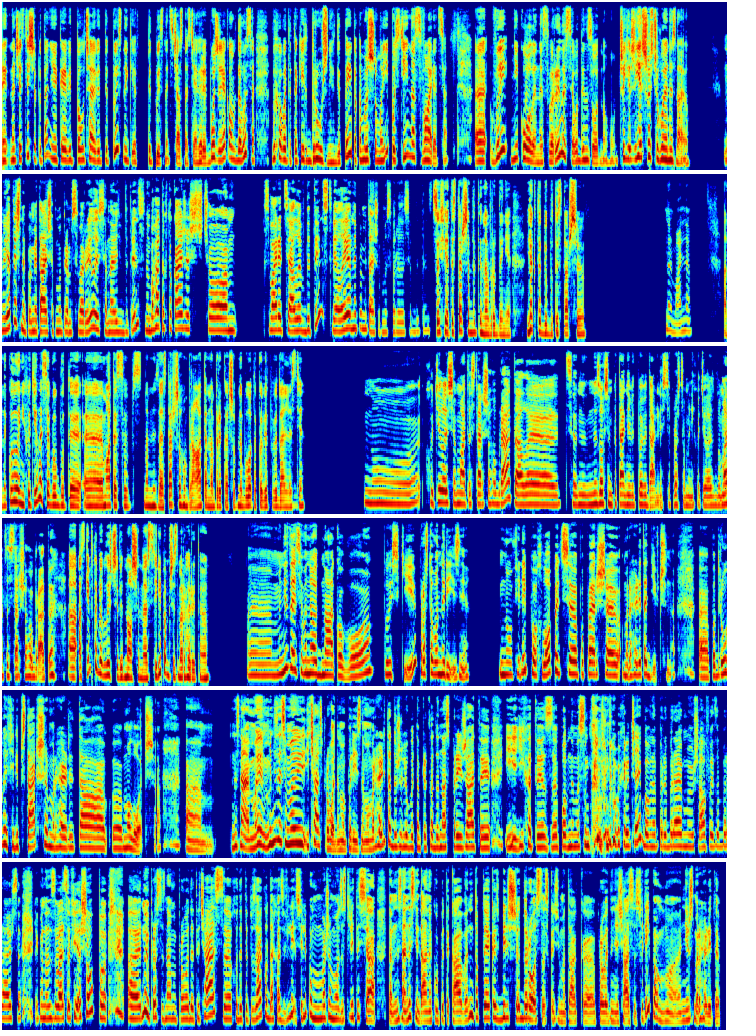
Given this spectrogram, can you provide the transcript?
Най- Найчастіше питання, яке я від, получаю від підписників, підписниць, в частності, я говорю, Боже, як вам вдалося виховати таких дружніх дітей, тому що мої постійно сваряться. Е, ви ніколи не сварилися один з одного? Чи є, є щось, чого я не знаю? Ну, я теж не пам'ятаю, щоб ми прям сварилися навіть в дитинстві. Ну, багато хто каже, що сваряться, але в дитинстві, але я не пам'ятаю, щоб ми сварилися в дитинстві. Софія, ти старша дитина в родині. Як тобі бути старшою? Нормально. А ніколи не хотілося б бути е, мати нам, не знаю, старшого брата, наприклад, щоб не було такої відповідальності? Ну, хотілося мати старшого брата, але це не зовсім питання відповідальності. Просто мені хотілося б мати старшого брата. А, а з ким в тебе ближче відношення? З Філіпом чи з Маргаритою? Е, мені здається, вони однаково близькі, просто вони різні. Ну, Філіп хлопець, е, по-перше, Маргарита дівчина. Е, По-друге, Філіп старший, Маргарита е, молодша. Не знаю, ми, мені здається, ми і час проводимо по-різному. Маргарита дуже любить, наприклад, до нас приїжджати і їхати з повними сумками нових речей, бо вона перебирає мою шафу і забирає все, як вона називає Софія Шоп. Е, Ну і просто з нами проводити час, е, ходити по закладах. А з Філіпом ми можемо зустрітися там, не знаю, на сніданок випити кави. Ну тобто якась більш доросла, скажімо так, е, проведення часу з Філіпом, ніж з Маргаритою.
